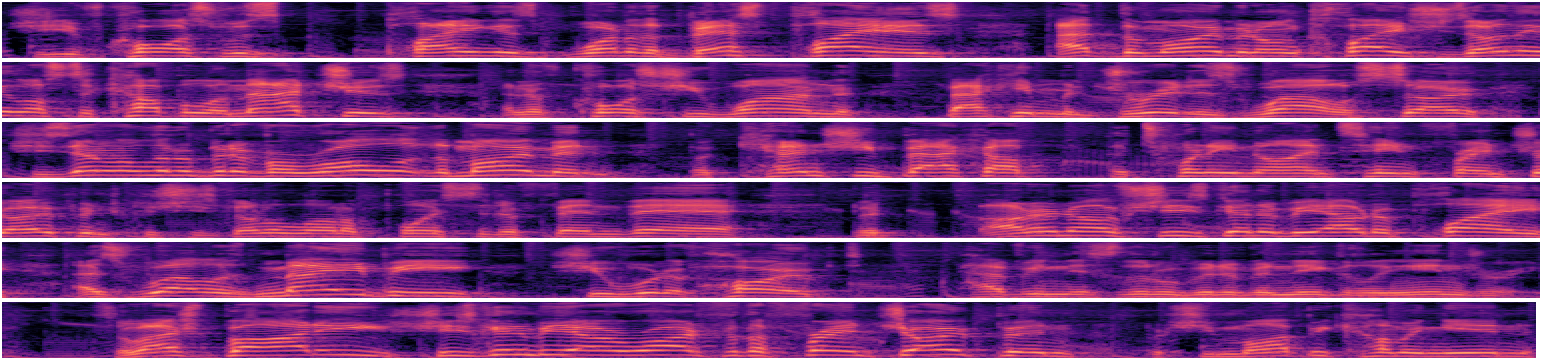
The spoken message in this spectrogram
She, of course, was playing as one of the best players at the moment on clay. She's only lost a couple of matches. And of course, she won back in Madrid as well. So she's on a little bit of a roll at the moment. But can she back up her 2019 French Open? Because she's got a lot of points to defend there. But I don't know if she's going to be able to play as well as maybe she would have hoped having this little bit of a niggling injury. So Ash Barty, she's going to be all right for the French Open, but she might be coming in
